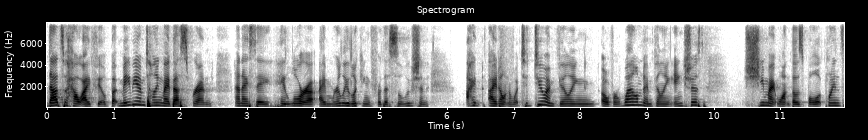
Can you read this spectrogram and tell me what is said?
that's how I feel. But maybe I'm telling my best friend and I say, hey, Laura, I'm really looking for this solution. I, I don't know what to do. I'm feeling overwhelmed. I'm feeling anxious. She might want those bullet points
